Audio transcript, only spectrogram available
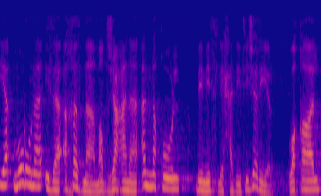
يأمرنا إذا أخذنا مضجعنا أن نقول بمثل حديث جرير وقال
